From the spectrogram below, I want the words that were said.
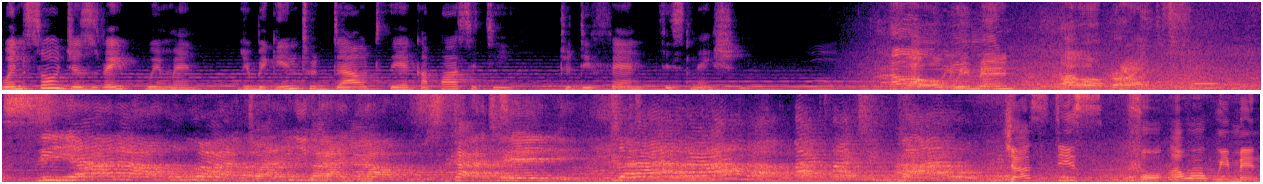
When soldiers rape women, you begin to doubt their capacity to defend this nation. Our women, our pride. Siyala ukubanjwa iganyavu sikhathele. Jaramba baqathi ngalo. Justice for our women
